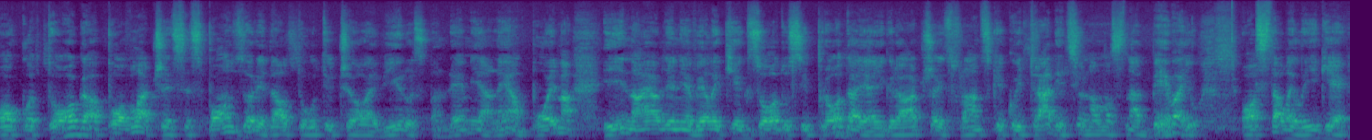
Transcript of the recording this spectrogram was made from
oko toga, povlače se sponzori, da li to utiče ovaj virus, pandemija, nemam pojma, i najavljen je veliki egzodus i prodaja igrača iz Francuske koji tradicionalno snadbevaju ostale lige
